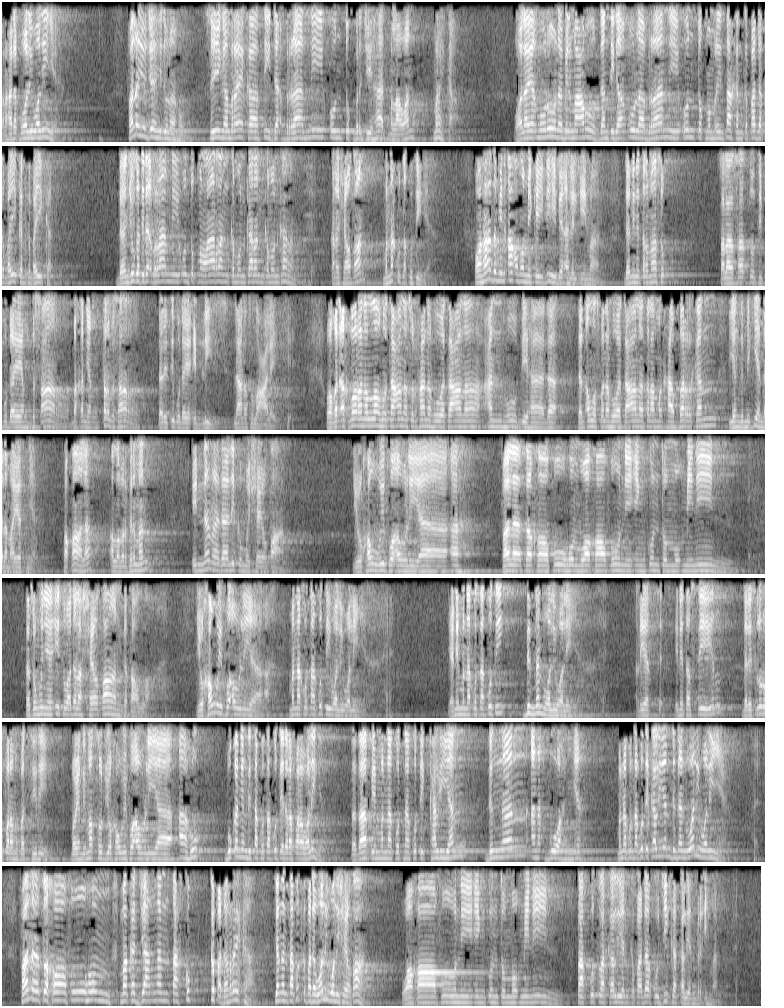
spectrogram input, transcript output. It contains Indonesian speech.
Terhadap wali-walinya. Fala yujahidunahum. Sehingga mereka tidak berani untuk berjihad melawan mereka. Wala ya'muruna bil ma'ruf. Dan tidak pula berani untuk memerintahkan kepada kebaikan-kebaikan dan juga tidak berani untuk melarang kemunkaran-kemunkaran. Karena syaitan menakut-nakutinya. Wa hadha min a'zami kaidihi bi ahli iman. Dan ini termasuk salah satu tipu daya yang besar bahkan yang terbesar dari tipu daya iblis laknatullah alaihi. Wa qad akhbarana Allah taala subhanahu wa taala anhu bihadza dan Allah subhanahu wa taala telah mengkhabarkan yang demikian dalam ayatnya faqala Allah berfirman innama dzalikum syaitan yukhawwifu awliya'ah fala takhafuhum wa khafuni in kuntum mu'minin Sesungguhnya itu adalah syaitan kata Allah. Yukhawwifu awliya'ah, menakut-nakuti wali-walinya. Yani menakut-nakuti dengan wali-walinya. Lihat ini tafsir dari seluruh para mufassirin bahwa yang dimaksud yukhawwifu awliya'ahu bukan yang ditakut-takuti adalah para walinya, tetapi menakut-nakuti kalian dengan anak buahnya, menakut-nakuti kalian dengan wali-walinya. Fala takhafuhum maka jangan takut kepada mereka. Jangan takut kepada wali-wali syaitan. Wa khafuni in kuntum mu'minin. Takutlah kalian kepadaku jika kalian beriman.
